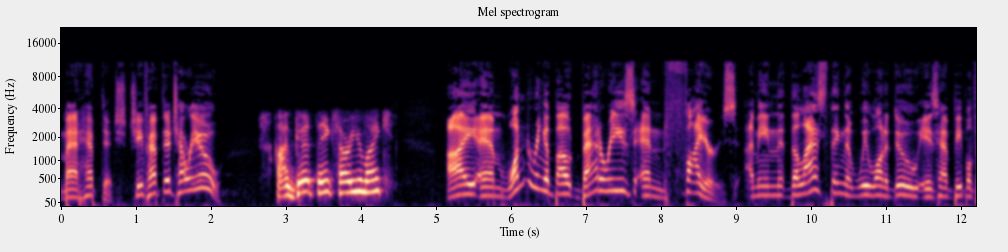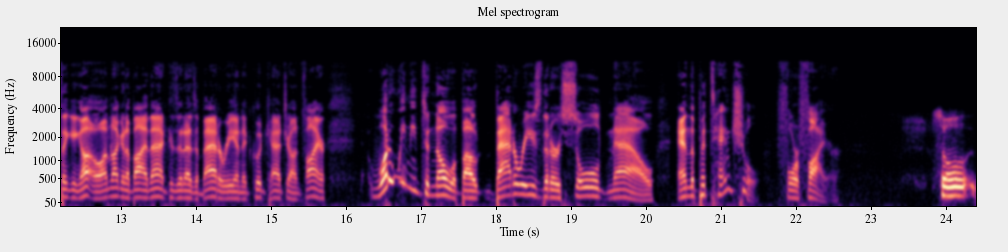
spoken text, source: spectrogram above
Matt Hepditch. Chief Hepditch, how are you? I'm good, thanks. How are you, Mike? I am wondering about batteries and fires. I mean, the last thing that we want to do is have people thinking, uh "Oh, I'm not going to buy that because it has a battery and it could catch on fire." What do we need to know about batteries that are sold now and the potential for fire? So,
